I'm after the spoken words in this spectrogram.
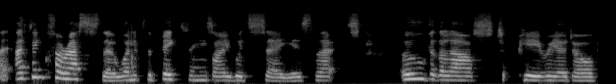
I, I think for us though one of the big things i would say is that over the last period of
